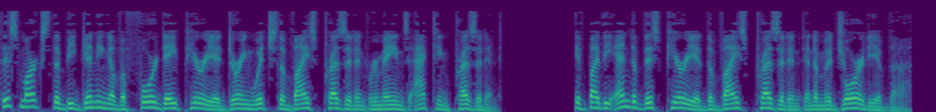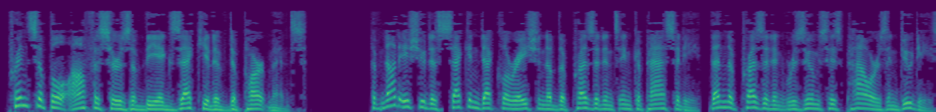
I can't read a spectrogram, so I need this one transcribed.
This marks the beginning of a four-day period during which the vice president remains acting president. If by the end of this period the vice president and a majority of the principal officers of the executive departments have not issued a second declaration of the president's incapacity, then the president resumes his powers and duties.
